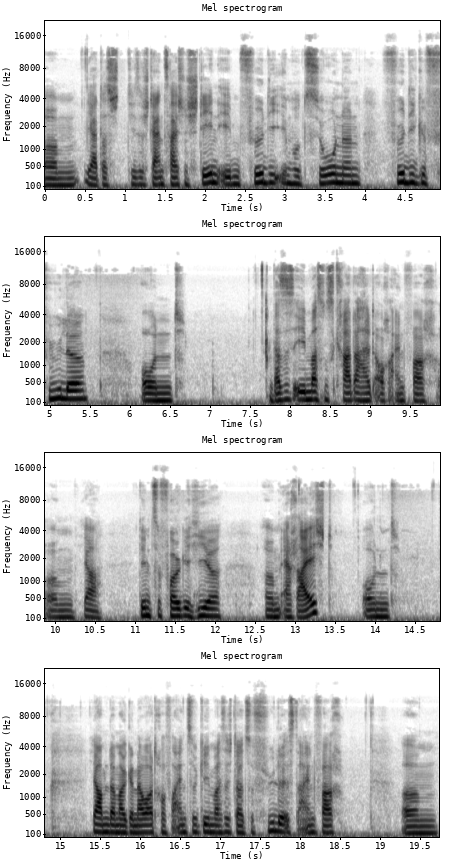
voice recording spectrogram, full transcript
ähm, ja, das, diese Sternzeichen stehen eben für die Emotionen, für die Gefühle und das ist eben, was uns gerade halt auch einfach, ähm, ja, demzufolge hier ähm, erreicht. Und ja, um da mal genauer drauf einzugehen, was ich dazu fühle, ist einfach, ähm,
